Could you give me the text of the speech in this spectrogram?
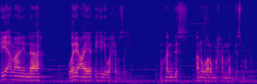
في أمان الله ورعايته وحفظه. مهندس أنور محمد قسم الله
